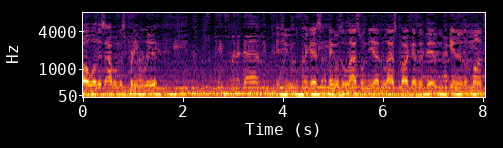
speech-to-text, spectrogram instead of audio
Oh well, this album is pretty lit. If you, I guess, I think it was the last one. Yeah, the last podcast I did in the beginning of the month.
